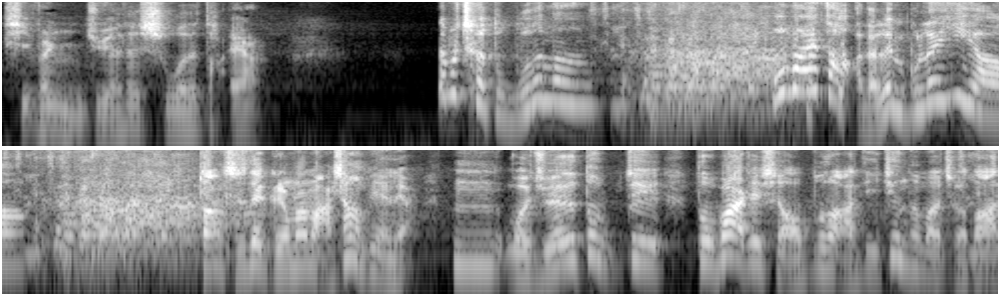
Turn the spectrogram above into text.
媳妇，你觉得说的咋样？那不扯犊子吗？我买咋的了？你不乐意啊？当时这哥们马上变脸，嗯，我觉得豆这豆瓣这小子不咋地，净他妈扯淡。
